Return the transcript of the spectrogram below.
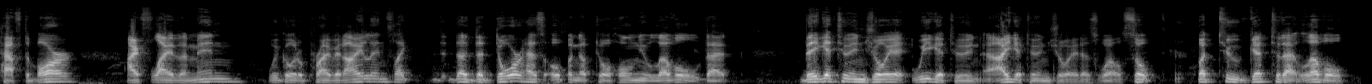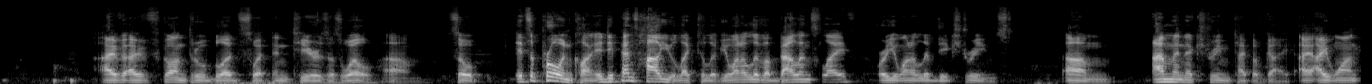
half the bar. I fly them in. We go to private islands. Like the the door has opened up to a whole new level that they get to enjoy it. We get to I get to enjoy it as well. So, but to get to that level, I've I've gone through blood, sweat, and tears as well. Um, so it's a pro and con. It depends how you like to live. You want to live a balanced life, or you want to live the extremes. Um, I'm an extreme type of guy. I, I want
